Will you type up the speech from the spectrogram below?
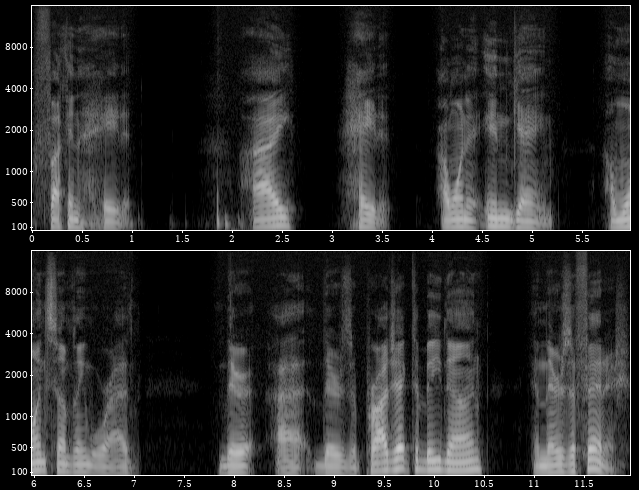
Fucking hate it. I hate it. I want an end game. I want something where I there uh, there's a project to be done and there's a finish.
